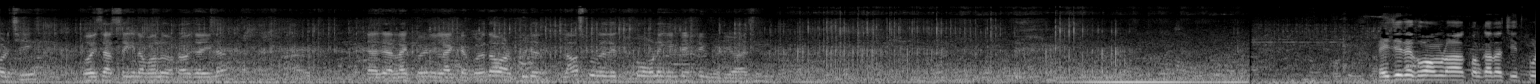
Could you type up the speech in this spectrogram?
করছি। ভয়েস আসছে কিনা ভালো, ওটাও জানি না। যা যা লাইক করেনি লাইকটা করে দাও। আর ভিডিও লাস্ট করে দেখো অনেক ইন্টারেস্টিং ভিডিও আছে। এই যে দেখো আমরা কলকাতা চিতপুর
